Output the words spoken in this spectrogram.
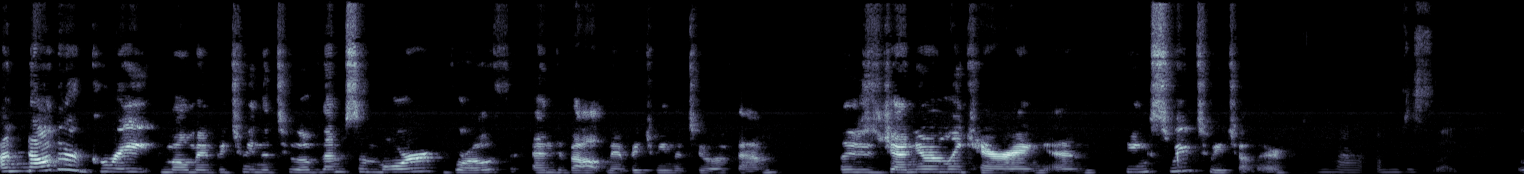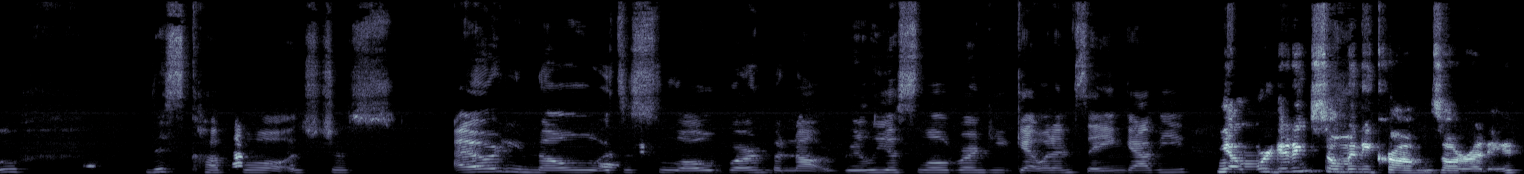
another great moment between the two of them. Some more growth and development between the two of them. They're just genuinely caring and being sweet to each other. Yeah, I'm just like, oof. This couple is just. I already know it's a slow burn, but not really a slow burn. Do you get what I'm saying, Gabby? Yeah, we're getting so many crumbs already.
